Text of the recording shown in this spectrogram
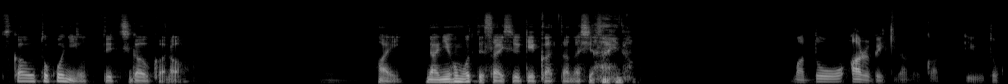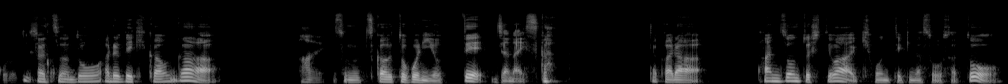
使うとこによって違うから。うん。はい。何をもって最終形かって話じゃないの。まあ、どうあるべきなのかっていうところですか、そのどうあるべきかがはい。その使うとこによってじゃないですか。だからハンズオンとしては基本的な操作と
